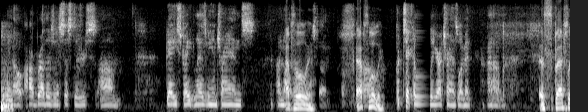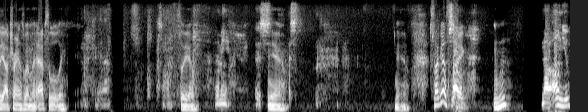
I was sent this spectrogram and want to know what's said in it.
you know, our brothers and sisters, um, gay, straight, lesbian, trans. Absolutely. So, Absolutely. Um, particularly our trans women. Um, Especially our trans women. Absolutely. Yeah. So, so yeah. I mean, it's yeah. It's, yeah. So I guess so, like. Mm-hmm. No, on you.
